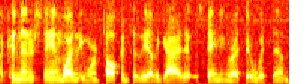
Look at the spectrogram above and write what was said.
I couldn't understand why they weren't talking to the other guy that was standing right there with them.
